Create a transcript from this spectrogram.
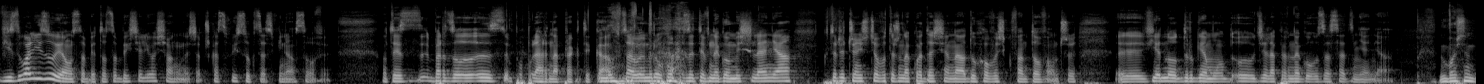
wizualizują sobie to, co by chcieli osiągnąć, na przykład swój sukces finansowy. No to jest bardzo popularna praktyka w całym ruchu pozytywnego myślenia, który częściowo też nakłada się na duchowość kwantową, czy y, jedno drugiemu udziela pewnego uzasadnienia. No właśnie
